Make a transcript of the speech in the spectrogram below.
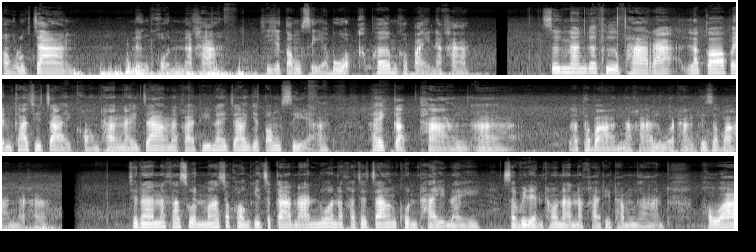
ของลูกจ้างหนึ่งคนนะคะ ที่จะต้องเสียบวกเพิ่มเข้าไปนะคะ ซึ่งนั่นก็คือภาระแล้วก็เป็นค่าใช้จ่ายของทางนายจ้างนะคะ ที่นายจ้างจะต้องเสียให้กับทางอ่ารัฐบาลนะคะ หรือว่าทางเทศบาลนะคะ ฉะนั้นนะคะส่วนมากเจ้าของกิจการร้านนวดนะคะ จะจ้างคนไทยในสวีเดนเท่านั้นนะคะที่ทำงาน เพราะว่า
